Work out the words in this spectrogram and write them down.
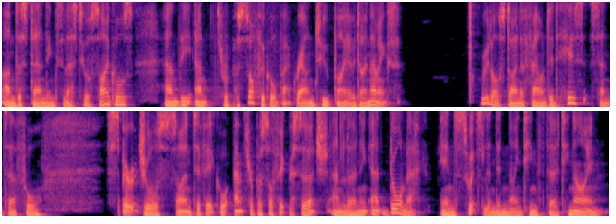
understanding celestial cycles, and the anthroposophical background to biodynamics. Rudolf Steiner founded his Center for Spiritual, Scientific, or Anthroposophic Research and Learning at Dornach in Switzerland in 1939,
